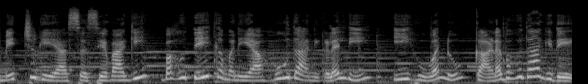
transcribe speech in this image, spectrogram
ಮೆಚ್ಚುಗೆಯ ಸಸ್ಯವಾಗಿ ಬಹುತೇಕ ಮನೆಯ ಹೂದಾನಿಗಳಲ್ಲಿ ಈ ಹೂವನ್ನು ಕಾಣಬಹುದಾಗಿದೆ.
